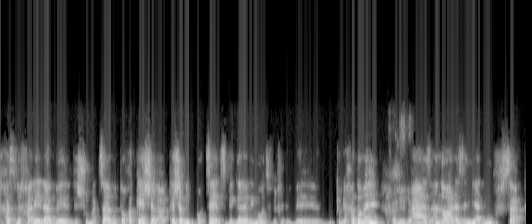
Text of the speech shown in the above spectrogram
חס וחלילה באיזשהו מצב בתוך הקשר, הקשר מתפוצץ בגלל אלימות וכדומה, חלילה. אז הנוהל הזה מיד מופסק.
